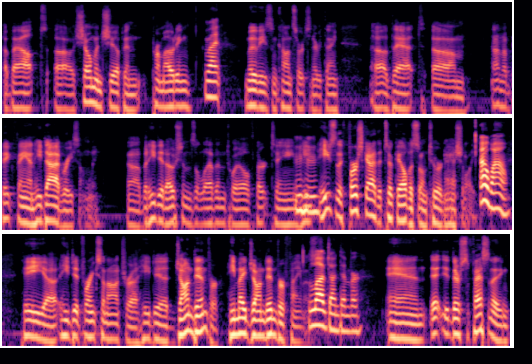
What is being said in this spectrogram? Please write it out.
about uh, showmanship and promoting Right. movies and concerts and everything uh, that um, I'm a big fan. He died recently. Uh, but he did Oceans 11, 12, 13. He, he's the first guy that took Elvis on tour nationally. Oh, wow. He uh, he did Frank Sinatra. He did John Denver. He made John Denver famous. Love John Denver. And it, it- there's some fascinating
